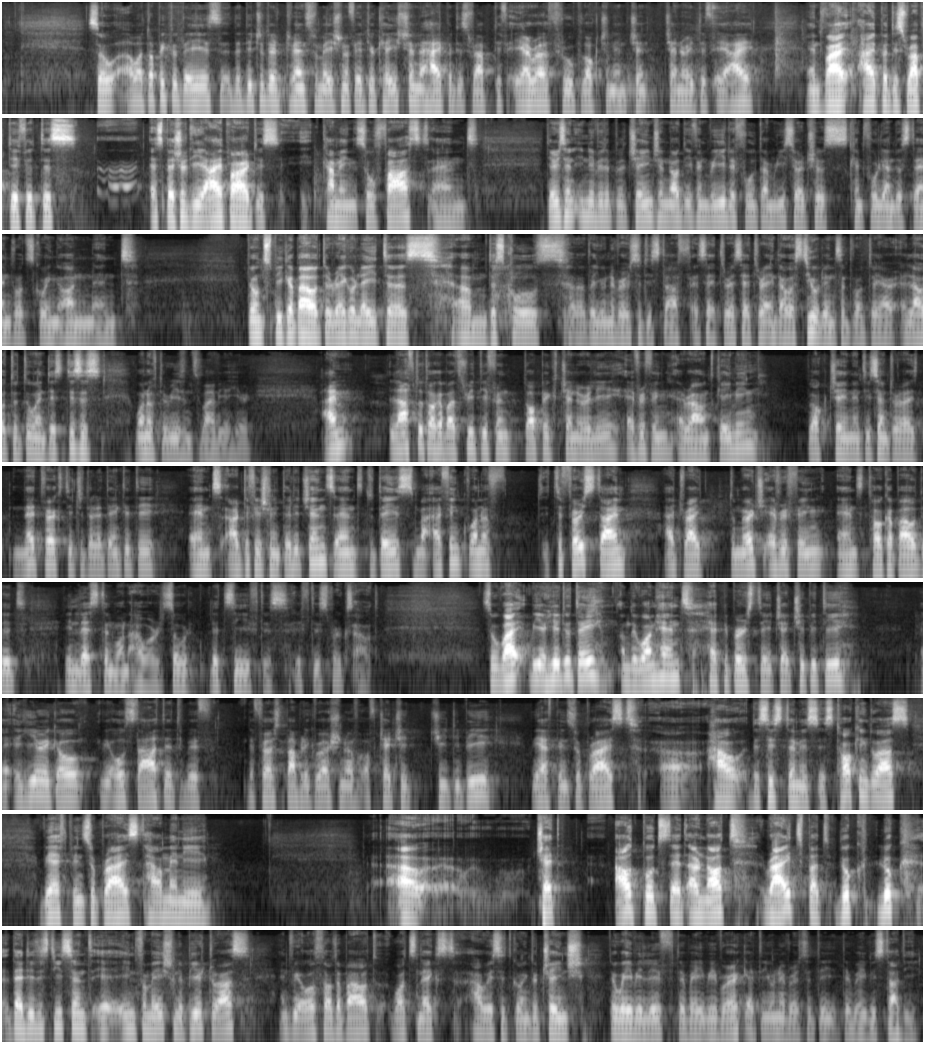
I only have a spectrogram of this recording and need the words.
So our topic today is the digital transformation of education, a hyper-disruptive era through blockchain and gen generative AI. And why hyper-disruptive? It is, uh, especially the AI part is coming so fast and there is an inevitable change and not even we, the full-time researchers, can fully understand what's going on and don't speak about the regulators, um, the schools, uh, the university staff, etc., etc., and our students and what they are allowed to do. And this, this is one of the reasons why we are here. I love to talk about three different topics generally, everything around gaming, blockchain and decentralized networks, digital identity, and artificial intelligence. And today is, I think, one of, it's the first time I tried to merge everything and talk about it in less than one hour. So let's see if this, if this works out. So why we are here today, on the one hand, happy birthday ChatGPT. A, a, year ago, we all started with the first public version of, of ChatGPT. We have been surprised uh, how the system is, is talking to us. We have been surprised how many uh, chat outputs that are not right, but look, look that it is decent uh, information appear to us. And we all thought about what's next, how is it going to change the way we live, the way we work at the university, the way we study.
